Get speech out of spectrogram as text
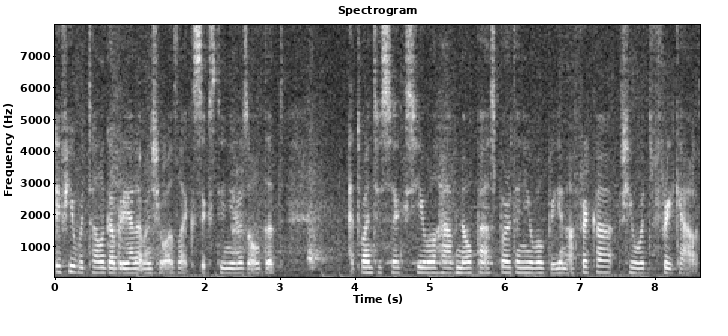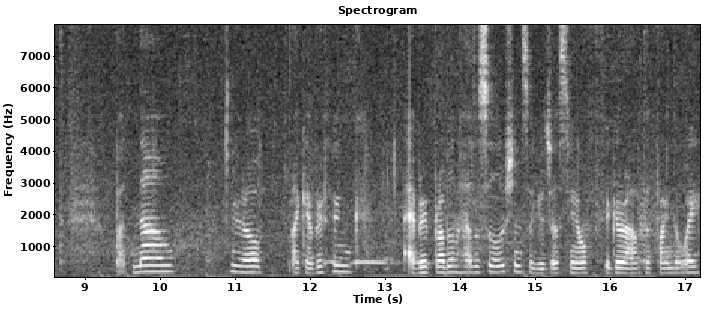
if you would tell Gabriela when she was like 16 years old that at 26 you will have no passport and you will be in Africa, she would freak out. But now, you know, like everything, every problem has a solution, so you just, you know, figure out and find a way.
